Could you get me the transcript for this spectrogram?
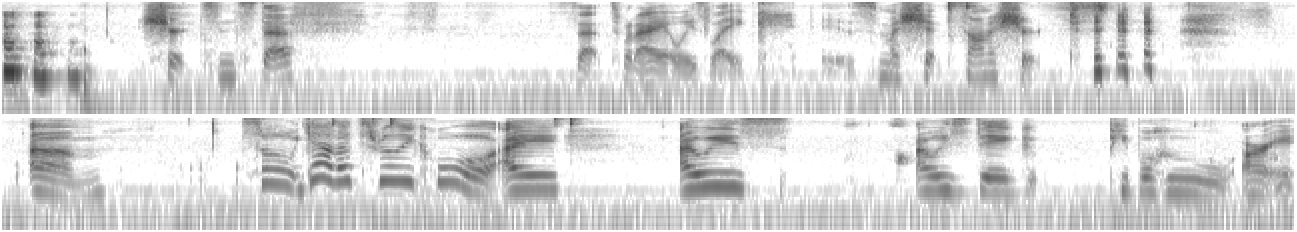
shirts and stuff. That's what I always like is my ships on a shirt. um so yeah, that's really cool. I I always I always dig people who are in,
